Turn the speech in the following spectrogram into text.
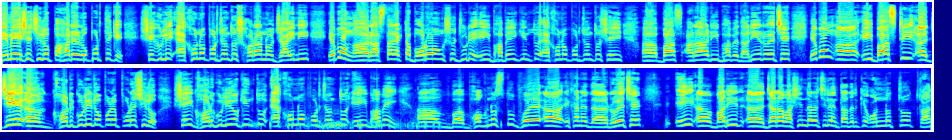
নেমে এসেছিল পাহাড়ের ওপর থেকে, সেগুলি এখনও পর্যন্ত সরানো যায়নি এবং রাস্তার একটা বড় অংশ জুড়ে এইভাবেই কিন্তু এখনও পর্যন্ত সেই বাস আড়াআড়িভাবে দাঁড়িয়ে রয়েছে এবং এই বাসটি যে ঘরগুলির ওপরে পড়েছিল, সেই ঘরগুলিও কিন্তু এখনও পর্যন্ত এইভাবেই ভগ্নস্তূপ হয়ে এখানে রয়েছে। এই বাড়ির যারা বাসিন্দারা ছিলেন তাদেরকে অন্যত্র ত্রাণ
